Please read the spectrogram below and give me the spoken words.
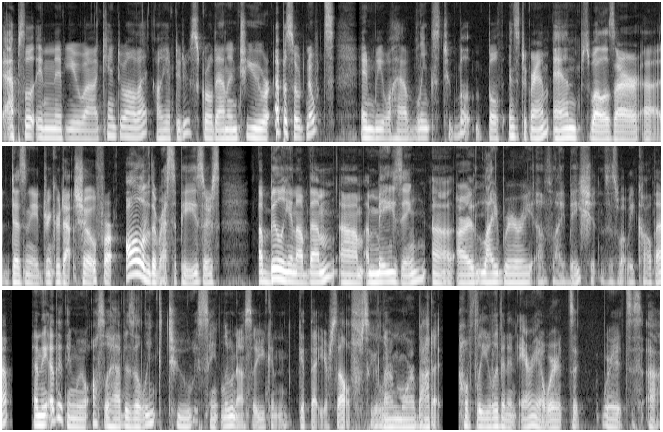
Absolutely. And if you uh, can't do all that, all you have to do is scroll down into your episode notes, and we will have links to bo- both Instagram and as well as our uh, designated drinker show for all of the recipes. There's a billion of them. Um, amazing. Uh, our library of libations is what we call that. And the other thing we will also have is a link to St. Luna, so you can get that yourself, so you learn more about it. Hopefully, you live in an area where it's a, where it's uh,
